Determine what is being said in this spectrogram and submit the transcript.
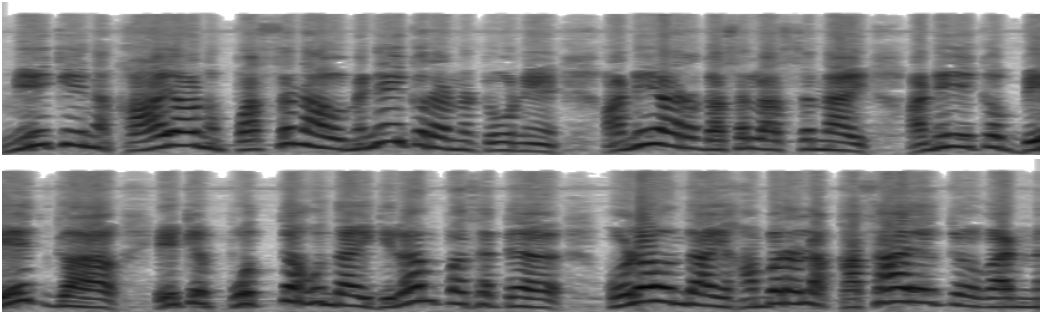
මේකේන කායානුපස්සනාව මෙනෙහි කරන්නට ඕනේ. අනේ අර ගස ලස්සනයි අනේ ඒක බේත් ගා ඒකේ පොත්ත හොඳයි ගිලම්පසට කොළ හොඳයි හඹරලා කසායට ගන්න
